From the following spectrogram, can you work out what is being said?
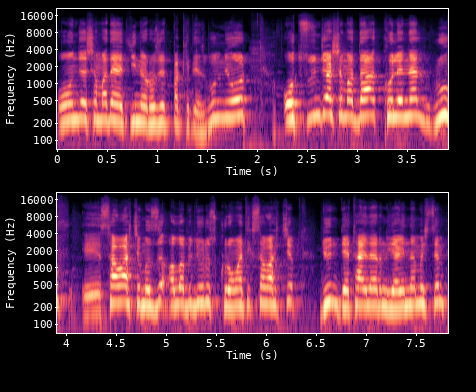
10. aşamada evet yine rozet paketiniz bulunuyor. 30. aşamada Kolonel Ruf e, savaşçımızı alabiliyoruz. Kromatik savaşçı. Dün detaylarını yayınlamıştım.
